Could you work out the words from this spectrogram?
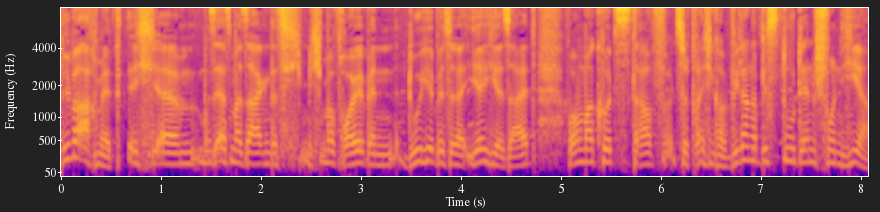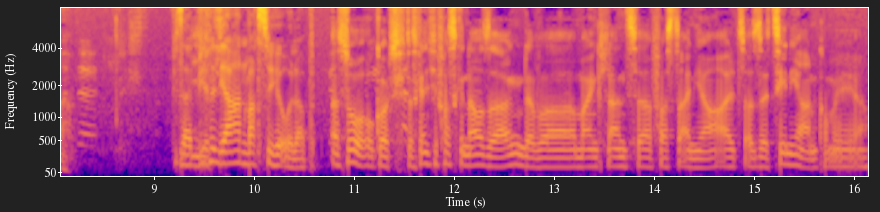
Lieber Ahmed, ich ähm, muss erst mal sagen, dass ich mich immer freue, wenn du hier bist oder ihr hier seid. Wollen wir mal kurz darauf zu sprechen kommen. Wie lange bist du denn schon hier? Seit wie vielen Jahren machst du hier Urlaub? Ach so, oh Gott, das kann ich dir fast genau sagen. Da war mein Kleinster fast ein Jahr alt. Also seit zehn Jahren kommen wir her.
